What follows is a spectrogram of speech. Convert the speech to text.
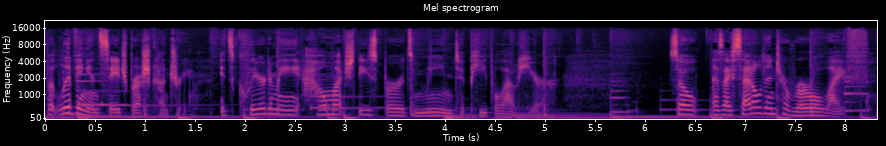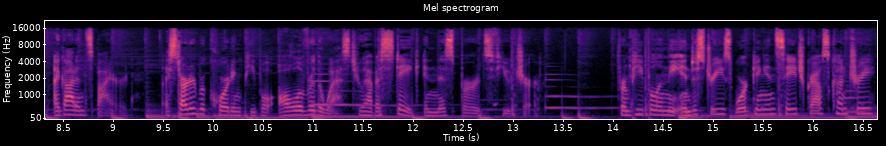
But living in sagebrush country, it's clear to me how much these birds mean to people out here. So, as I settled into rural life, I got inspired. I started recording people all over the West who have a stake in this bird's future. From people in the industries working in sage grouse country,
